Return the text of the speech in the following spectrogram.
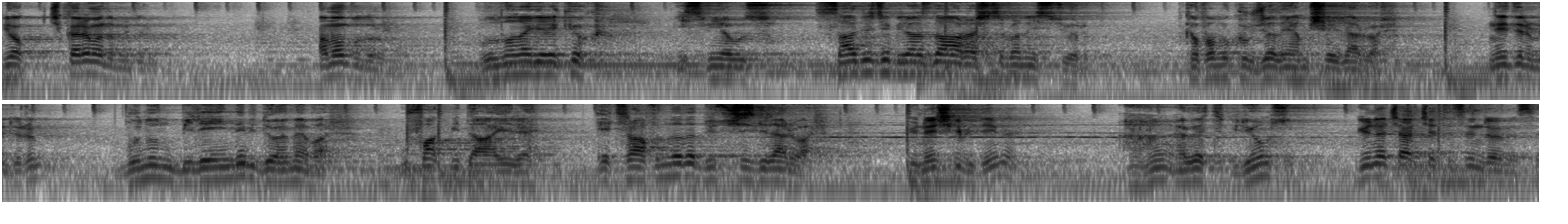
Yok, çıkaramadım müdürüm. Ama bulurum. Bulmana gerek yok. İsmi Yavuz. Sadece biraz daha araştırmanı istiyorum. Kafamı kurcalayan bir şeyler var. Nedir müdürüm? Bunun bileğinde bir dövme var. Ufak bir daire. Etrafında da düz çizgiler var. Güneş gibi değil mi? Aha, evet biliyor musun? Gün açar çetesinin dövmesi.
